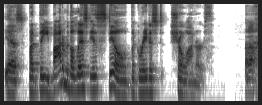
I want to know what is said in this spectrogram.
yes. But the bottom of the list is still the greatest show on earth. Uh,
